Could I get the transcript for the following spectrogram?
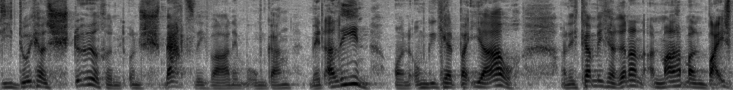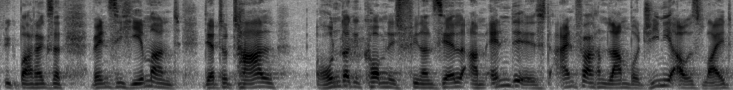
die durchaus störend und schmerzlich waren im Umgang mit Aline und umgekehrt bei ihr auch. Und ich kann mich erinnern, ein Mann hat mal ein Beispiel gebracht, er hat gesagt, wenn sich jemand, der total runtergekommen ist, finanziell am Ende ist, einfach einen Lamborghini ausleiht,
